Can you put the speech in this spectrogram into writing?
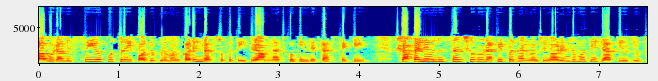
বাবুরামের স্ত্রী ও পুত্র এই পদক গ্রহণ করেন রাষ্ট্রপতি রামনাথ কোবিন্দের কাছ থেকে। সকালে অনুষ্ঠান শুরুর আগে প্রধানমন্ত্রী নরেন্দ্র মোদী জাতীয় যুদ্ধ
